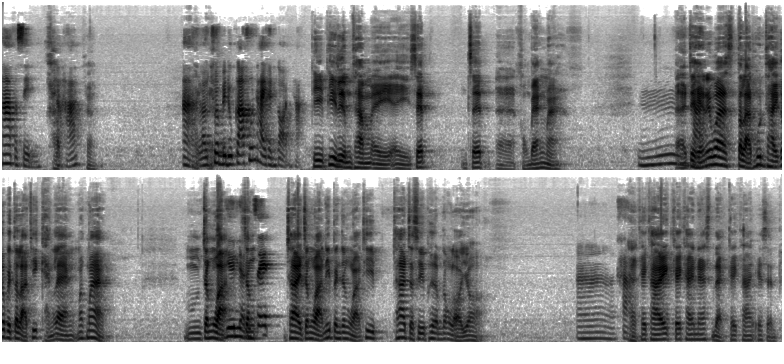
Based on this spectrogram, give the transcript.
5%นครับะคะครับ อ่าเราชวนไปดูกราฟหุ้นไทยกันก่อนค่ะ พี่พี่ลืมทำไอไอเซตเซตเอ่อของแบงก์มาอืมเอ่อจะเห็นค่ได้ว่าตลาดหุ้นไทยก็เป็นตลาดที่แข็งแรงมากๆอืมจังหวะยืนเหนือจัทุกเซตใช่จังหวะนี้เป็นจังหวะที่ถ้าจะซื้อเพิ่มต้องรอย่ออ่าค่ะอ่าคล้ายๆคล้ายๆ NASDAQ คล้ายๆ S&P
